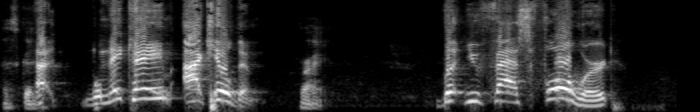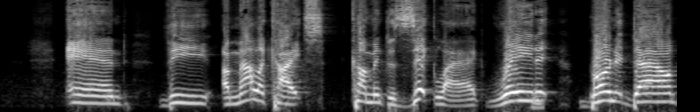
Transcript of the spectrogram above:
That's good. I, when they came, I killed them. Right. But you fast forward and the Amalekites come into Ziklag, raid it, burn it down,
